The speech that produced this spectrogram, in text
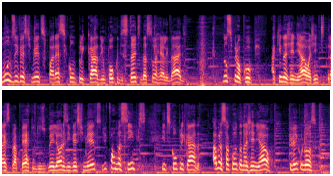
O mundo dos investimentos parece complicado e um pouco distante da sua realidade? Não se preocupe, aqui na Genial a gente traz para perto dos melhores investimentos de forma simples e descomplicada. Abra sua conta na Genial e vem conosco!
